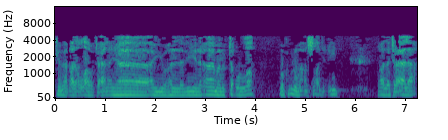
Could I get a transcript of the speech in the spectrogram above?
كما قال الله تعالى يا أيها الذين آمنوا اتقوا الله وكونوا مع الصادقين. قال تعالى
